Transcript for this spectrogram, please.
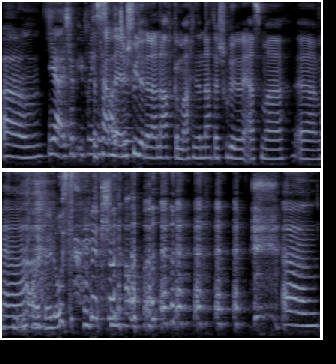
ja, ähm, ja ich habe übrigens. Das haben deine Schüler dann danach gemacht. Die sind nach der Schule dann erstmal ähm, äh, los. genau. ähm,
